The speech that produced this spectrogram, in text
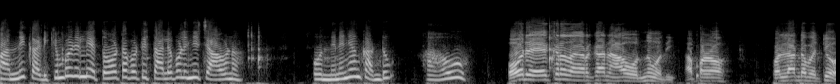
പന്നി കടിക്കുമ്പോഴല്ലേ തോട്ട പൊട്ടി തല പൊളിഞ്ഞ് ചാവണ. ഒന്നിനെ ഞാൻ കണ്ടു. ഒരേക്കർ തകർക്കാൻ ആ ഒന്ന് മതി. അപ്പോഴോ കൊല്ലാണ്ട് പറ്റുമോ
